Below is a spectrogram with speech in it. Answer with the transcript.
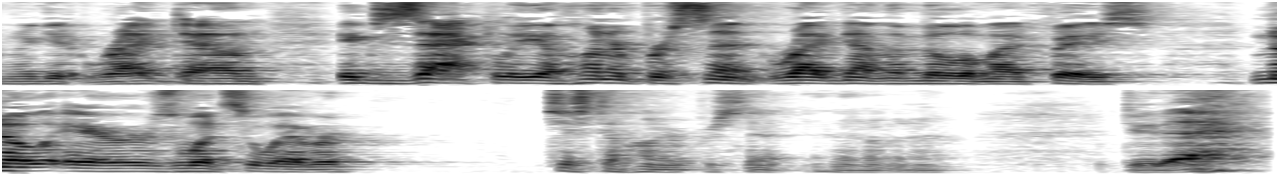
I'm gonna get right down, exactly 100% right down the middle of my face. No errors whatsoever. Just 100%. And then I'm gonna do that.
